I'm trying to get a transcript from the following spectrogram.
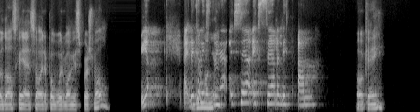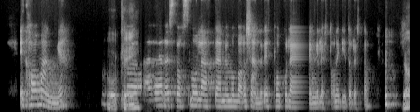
og da skal jeg svare på hvor mange spørsmål? Ja. Nei, det kan jeg se. Jeg ser, jeg ser det litt an. Ok. Jeg har mange. Ok. Og her er spørsmålet at eh, vi må bare kjenne litt på hvor lenge lytterne gidder å lytte. Ja.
